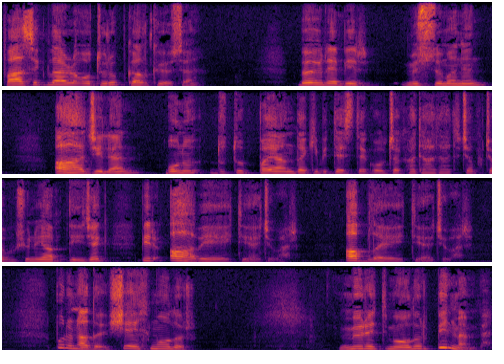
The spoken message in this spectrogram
fasıklarla oturup kalkıyorsa, böyle bir Müslümanın acilen onu tutup payandaki bir destek olacak. Hadi hadi hadi çabuk çabuk şunu yap diyecek. Bir ağabeye ihtiyacı var. Ablaya ihtiyacı var. Bunun adı şeyh mi olur? Mürit mi olur? Bilmem ben.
